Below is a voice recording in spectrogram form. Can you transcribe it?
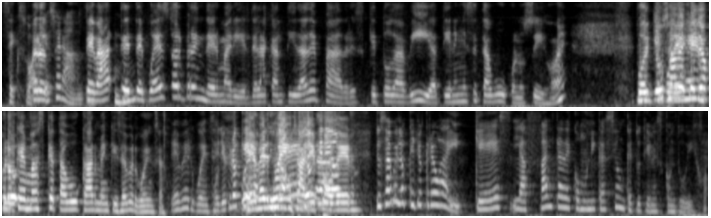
sexual. Pero Eso era antes. Te, va, te, te puedes sorprender, Mariel, de la cantidad de padres que todavía tienen ese tabú con los hijos, ¿eh? Porque tú por sabes que yo creo que más que tabú, Carmen, quise vergüenza. Es vergüenza. Yo creo que es vergüenza yo de creo- poder. Tú sabes lo que yo creo ahí, que es la falta de comunicación que tú tienes con tu hijo.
